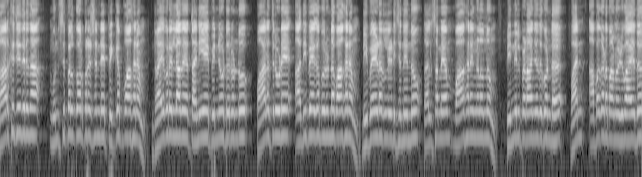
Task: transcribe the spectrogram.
പാർക്ക് ചെയ്തിരുന്ന മുനിസിപ്പൽ കോർപ്പറേഷന്റെ പിക്കപ്പ് വാഹനം ഡ്രൈവർ ഇല്ലാതെ തനിയെ പിന്നോട്ടുരുണ്ടു. പാലത്തിലൂടെ അതിവേഗം ഉരുണ്ട വാഹനം ഡിവൈഡറിൽ ഇടിച്ചു നിന്നു. തത്സമയം വാഹനങ്ങളൊന്നും പിന്നിൽ പെടാഞ്ഞതുകൊണ്ട് വൻ അപകടമാണ് ഒഴിവായത്.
